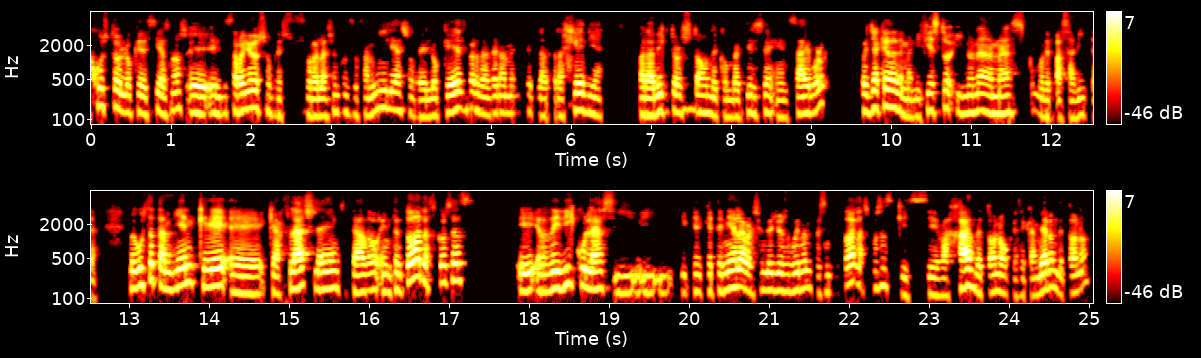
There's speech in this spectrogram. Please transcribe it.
justo lo que decías, ¿no? Eh, el desarrollo sobre su relación con su familia, sobre lo que es verdaderamente la tragedia para Victor Stone de convertirse en cyborg, pues ya queda de manifiesto y no nada más como de pasadita. Me gusta también que, eh, que a Flash le hayan quitado, entre todas las cosas eh, ridículas y, que, tenía la versión de Joss Whedon, pues entre todas las cosas que se bajaron de tono o que se cambiaron de tono,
